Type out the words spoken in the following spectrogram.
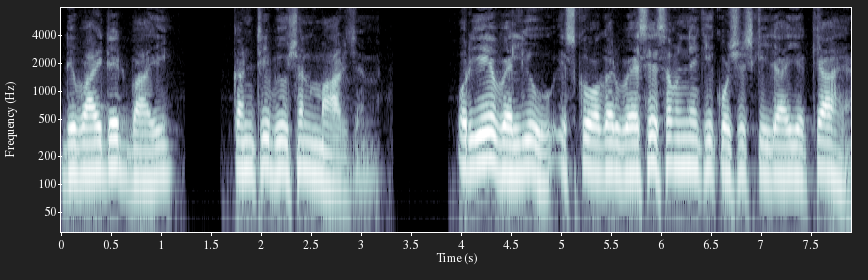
divided by contribution margin اور یہ ویلیو اس کو اگر ویسے سمجھنے کی کوشش کی جائے یہ کیا ہے؟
